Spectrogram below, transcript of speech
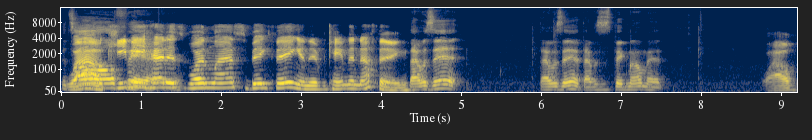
It's wow. all Keamy fair. had his one last big thing and it came to nothing. That was it. That was it. That was his big moment. Wow.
